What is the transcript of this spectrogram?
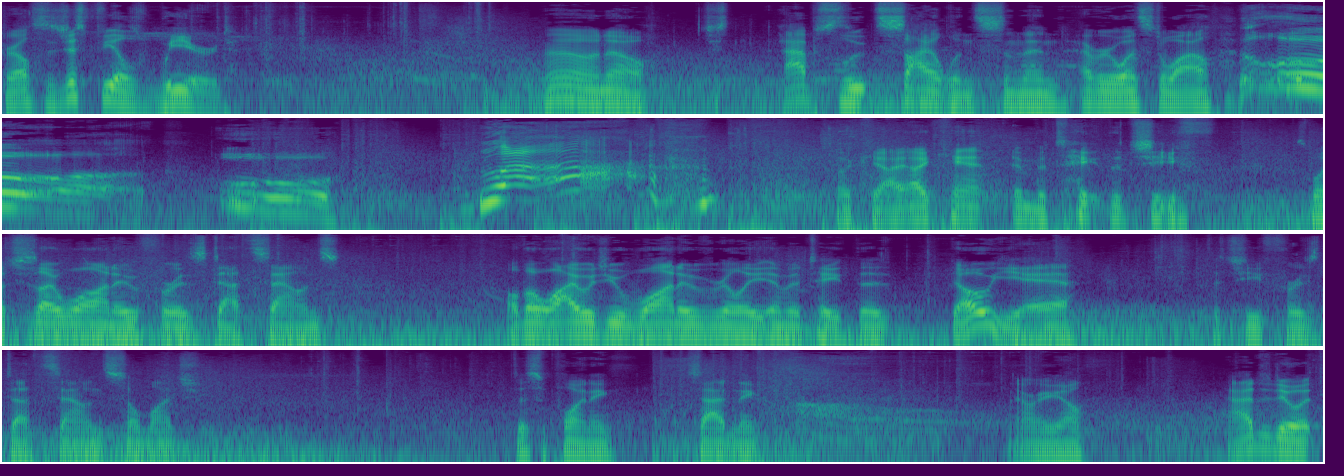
Or else it just feels weird. Oh no, just absolute silence, and then every once in a while, okay, I, I can't imitate the chief as much as I want to for his death sounds. Although, why would you want to really imitate the? Oh yeah, the chief for his death sounds so much. Disappointing, saddening. There we go. I had to do it.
